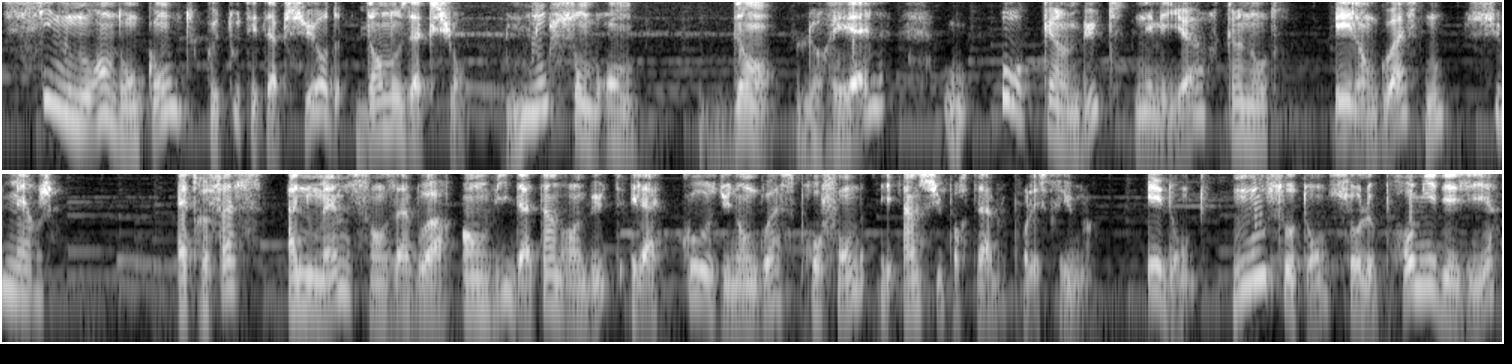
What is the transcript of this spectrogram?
Si nous nous rendons compte que tout est absurde dans nos actions, nous sombrons dans le réel où aucun but n'est meilleur qu'un autre et l'angoisse nous submerge. Être face à nous-mêmes sans avoir envie d'atteindre un but est la cause d'une angoisse profonde et insupportable pour l'esprit humain. Et donc, nous sautons sur le premier désir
